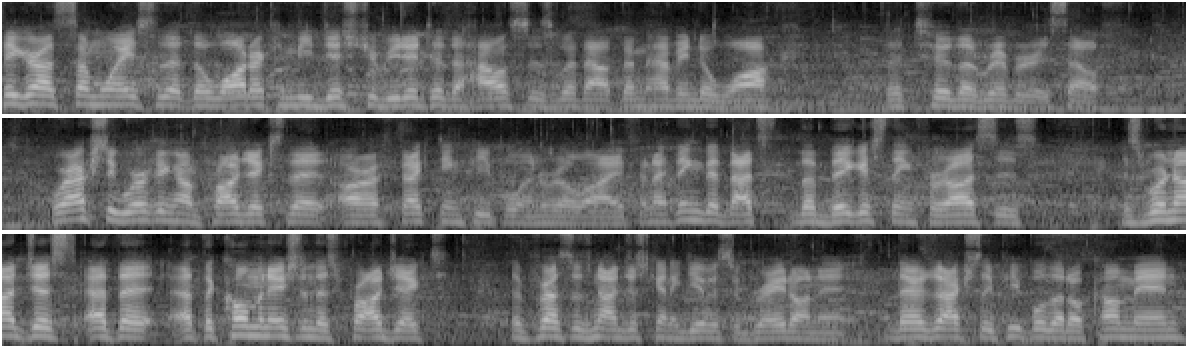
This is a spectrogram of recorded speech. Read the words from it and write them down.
figure out some way so that the water can be distributed to the houses without them having to walk the, to the river itself. We're actually working on projects that are affecting people in real life, and I think that that's the biggest thing for us is, is we're not just at the, at the culmination of this project, the professor's not just going to give us a grade on it. There's actually people that'll come in,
